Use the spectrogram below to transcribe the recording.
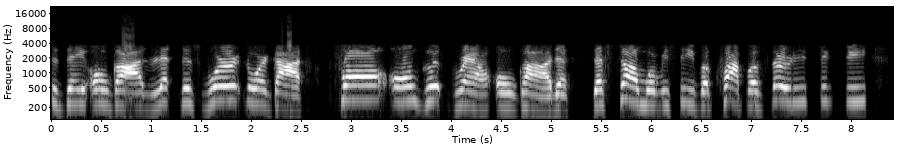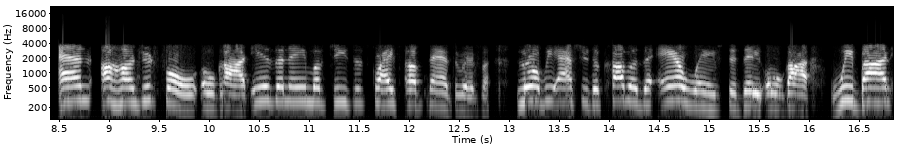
today, oh God. Let this word, Lord God, fall on good ground, oh God, that some will receive a crop of 30, 60, and a hundredfold, oh God, in the name of Jesus Christ of Nazareth. Lord, we ask you to cover the airwaves today, oh God. We bind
